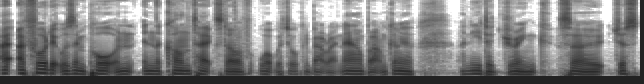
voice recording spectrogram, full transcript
I I thought it was important in the context of what we're talking about right now. But I'm gonna, I need a drink, so just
